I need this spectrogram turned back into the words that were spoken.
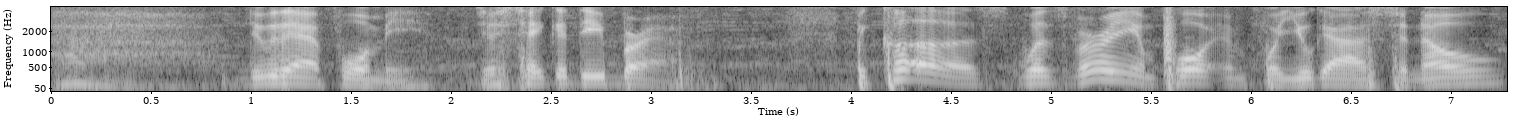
Do that for me. Just take a deep breath. Because what's very important for you guys to know,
